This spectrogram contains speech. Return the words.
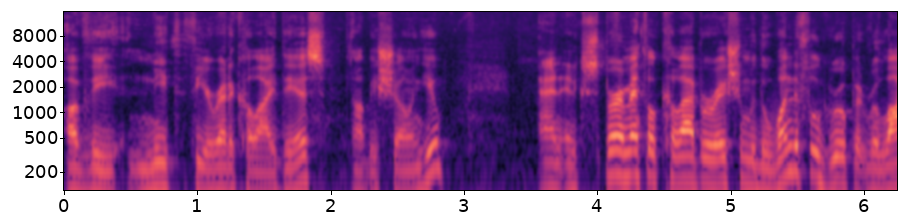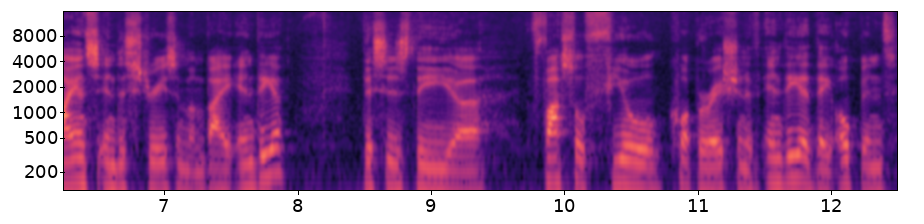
of the neat theoretical ideas I'll be showing you, and an experimental collaboration with a wonderful group at Reliance Industries in Mumbai, India, this is the uh, Fossil Fuel Corporation of India. They opened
